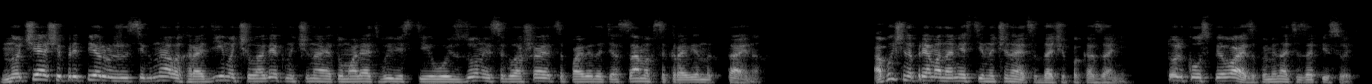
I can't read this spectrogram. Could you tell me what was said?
но чаще при первых же сигналах родима человек начинает умолять вывести его из зоны и соглашается поведать о самых сокровенных тайнах. Обычно прямо на месте и начинается дача показаний. Только успевай запоминать и записывать.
